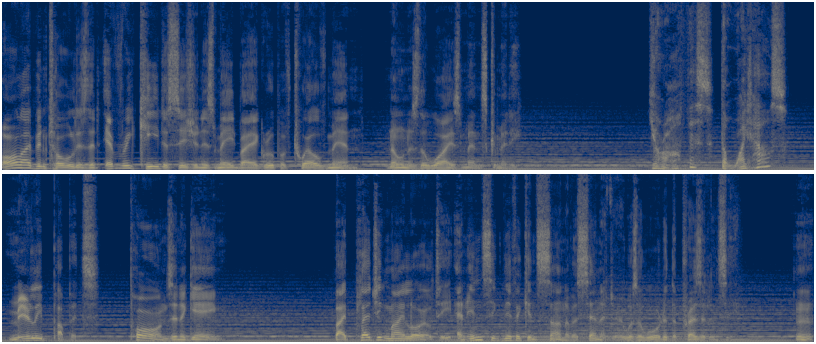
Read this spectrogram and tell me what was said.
All I've been told is that every key decision is made by a group of 12 men, known as the Wise Men's Committee. Your office? The White House? Merely puppets, pawns in a game. By pledging my loyalty, an insignificant son of a senator was awarded the presidency. Huh.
